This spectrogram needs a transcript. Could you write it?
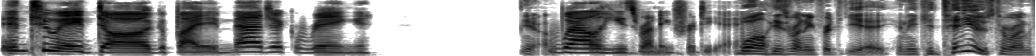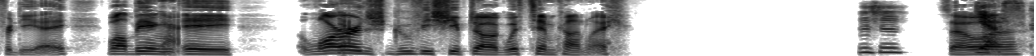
into a dog by a magic ring Yeah. while he's running for DA. While he's running for DA, and he continues to run for DA while being Yes. a large, goofy sheepdog with Tim Conway. hmm So yes, uh,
